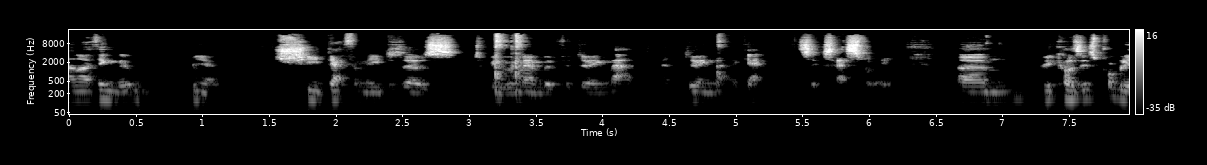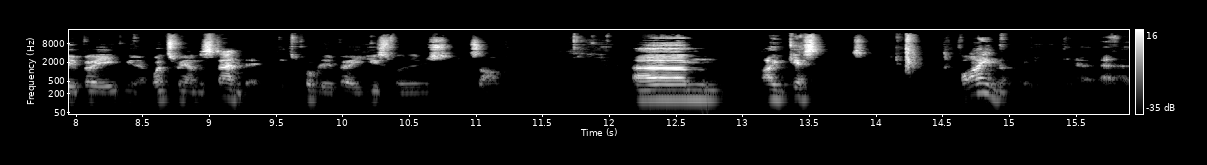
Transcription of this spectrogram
And I think that you know she definitely deserves to be remembered for doing that and doing that again successfully. Um, because it's probably a very, you know, once we understand it, it's probably a very useful and interesting example. Um, I guess finally, you know, uh,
